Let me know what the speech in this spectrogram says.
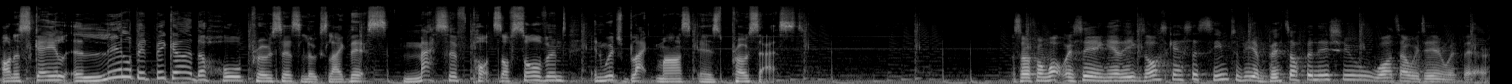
On a scale a little bit bigger, the whole process looks like this. Massive pots of solvent in which black mass is processed. So from what we're seeing here, the exhaust gases seem to be a bit of an issue. What are we dealing with there?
